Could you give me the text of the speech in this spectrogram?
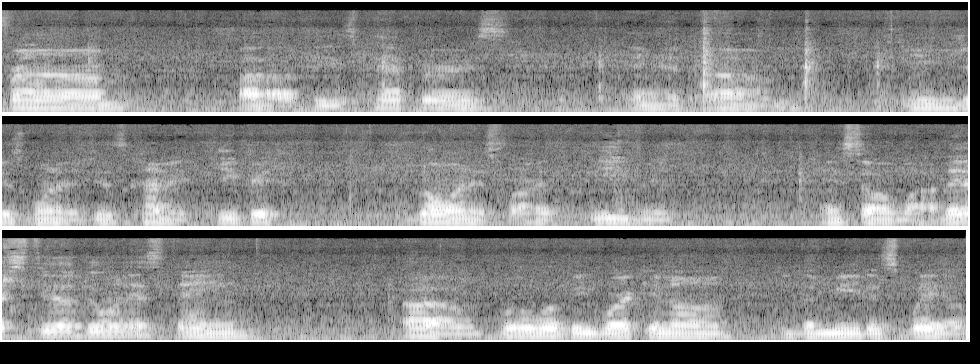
from uh, these peppers. And, um, and you just want to just kind of keep it going as far as even. And so while that's still doing its thing, uh, we will be working on the meat as well.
